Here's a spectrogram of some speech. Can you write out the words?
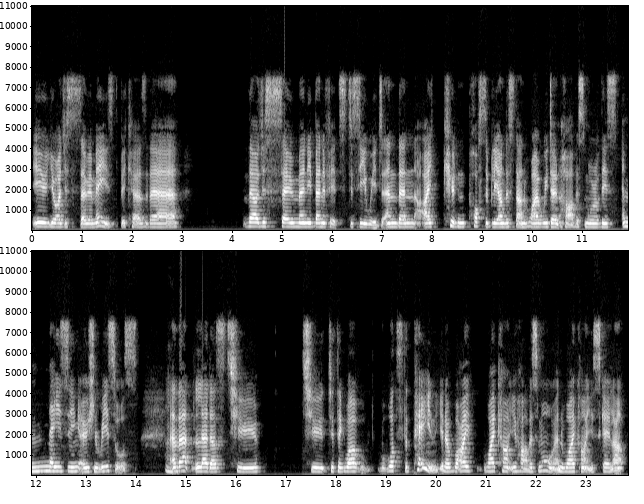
you you are just so amazed because there there are just so many benefits to seaweed and then i couldn't possibly understand why we don't harvest more of this amazing ocean resource mm. and that led us to to to think well what's the pain? You know why why can't you harvest more? And why can't you scale up?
